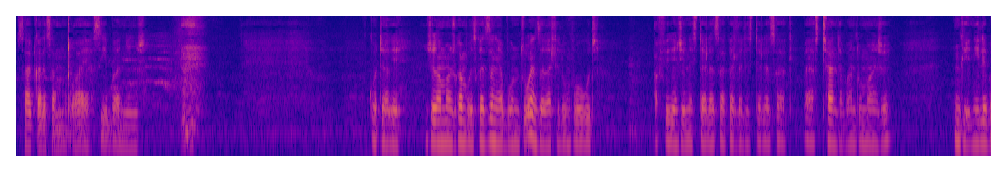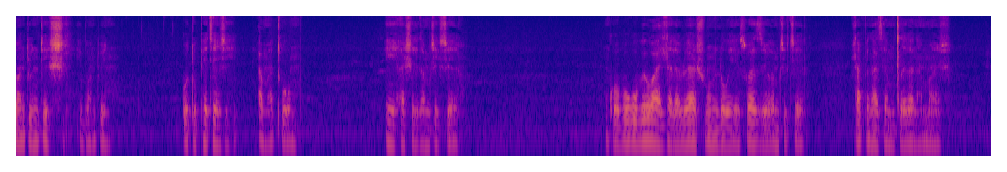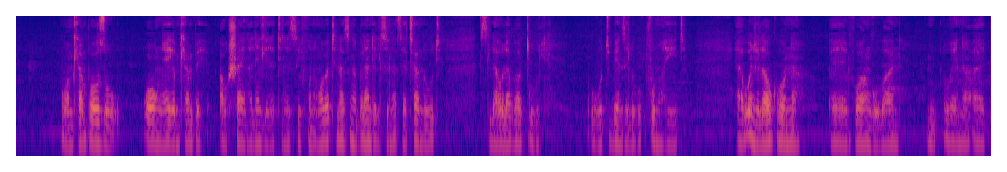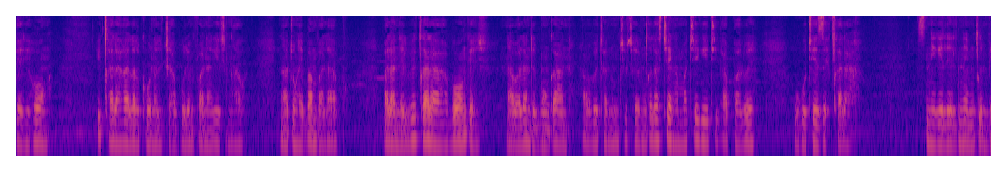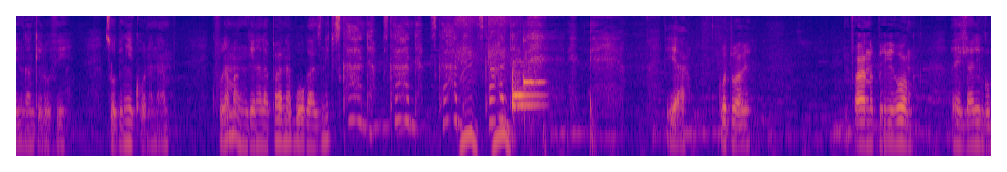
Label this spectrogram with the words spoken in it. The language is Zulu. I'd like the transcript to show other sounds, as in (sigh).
saqala samxwaya sibaningi nje. Kodwa-ke njengamanje ukuhamba kwesikhathi sengiyabona ukuthi wenza kahle lo mfo ukuthi afike nje nesitayela sakhe adlale isitayela sakhe. Bayasithanda abantu manje ungenile ebantwini uthe shi ebantwini kodwa uphethe nje amatomu ehhashi likaMjikijelo. Ngoba ukube wadlala loya shuni loya esiwaziyo kaMjikijelo mhlampe ngathi uyamgxeka namanje ngoba mhlampe ongeke mhlampe awushaye ngale ndlela thina esifuna ngoba thina singabalandeli thina siyathanda ukuthi silawule abaculi ukuthi benze lokhu okufunwa yithi. Yabo nje la ukhona mfowangubane wena Bheki Hionga icala akalikhona lijabule mfana kithi ngawe engathi ungayibamba lapho. Abalandeli becala bonke nje nabalandeli bonkana ababethanda uMjikijelo ngicela sithenge amathikithi abhalwe ukuthi eze cala sinikelele emcimbini kaNgelo V sobe ngikhona nami. Ngifuna uma ngingena laphana bokazi nithi Sikhanda, Sikhanda, Sikhanda, Sikhanda. (laughs) Ya kodwa-ke Paano, pigi Juan? Dahil lalim ko.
